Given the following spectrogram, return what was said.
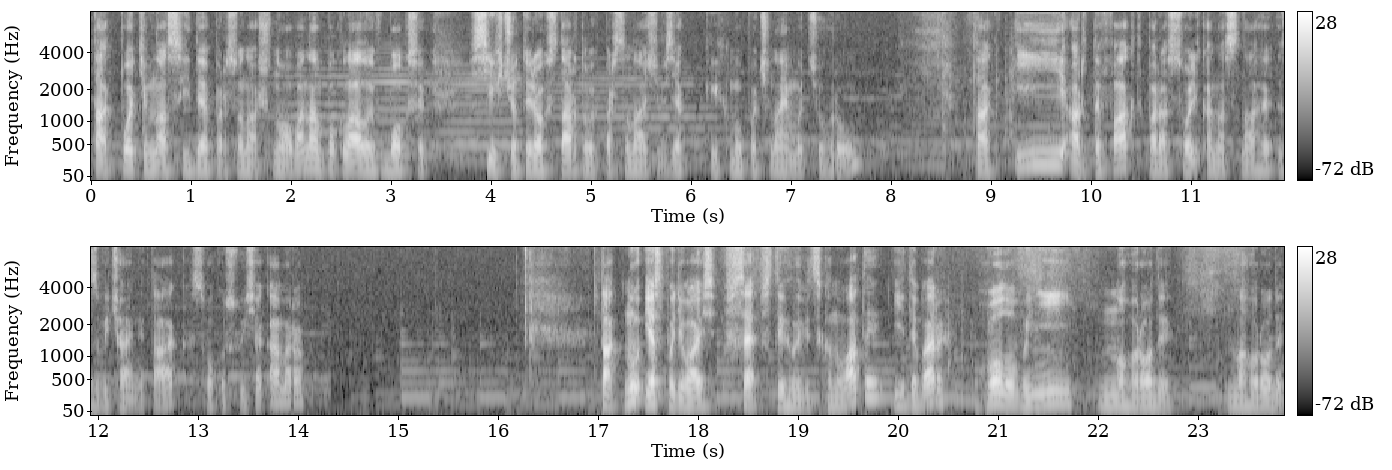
Так, потім в нас йде персонаж Нова. Нам поклали в боксик всіх чотирьох стартових персонажів, з яких ми починаємо цю гру. Так, і артефакт парасолька наснаги звичайний. Так, сфокусуйся камеру. Так, ну я сподіваюся, все встигли відсканувати. І тепер головні нагороди. Нагороди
